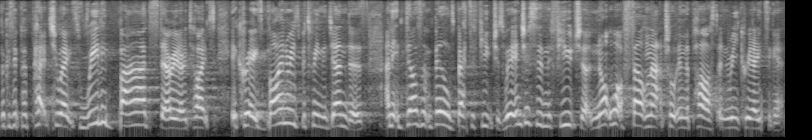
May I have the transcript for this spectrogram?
because it perpetuates really bad stereotypes, it creates binaries between the genders, and it doesn't build better futures. We're interested in the future, not what felt natural in the past and recreating it.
